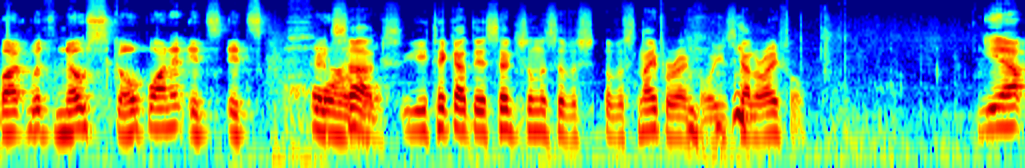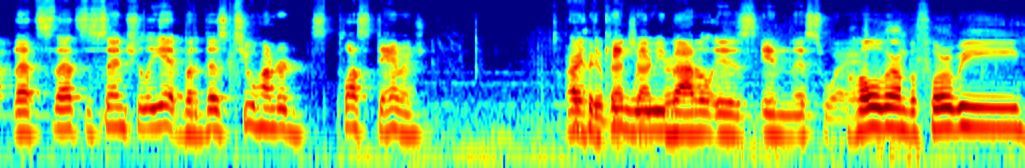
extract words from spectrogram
but with no scope on it, it's it's horrible. It sucks. You take out the essentialness of a of a sniper rifle. You just got a rifle. Yep, that's that's essentially it. But it does 200 plus damage. All right, the King Wee Wee battle is in this way. Hold on, before we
